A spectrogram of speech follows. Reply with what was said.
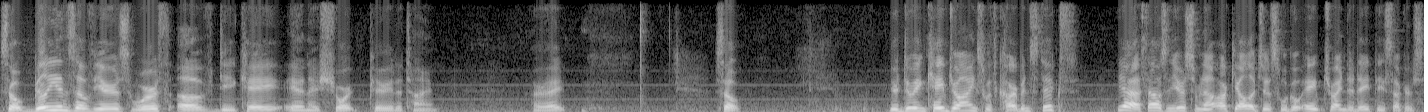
So, billions of years worth of decay in a short period of time. All right? So, you're doing cave drawings with carbon sticks? Yeah, a thousand years from now, archaeologists will go ape trying to date these suckers.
